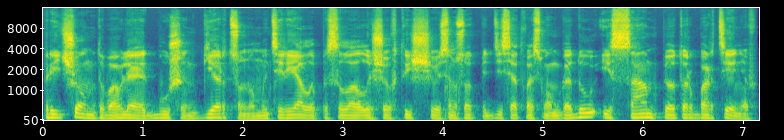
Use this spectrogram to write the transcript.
Причем, добавляет Бушин, Герцену материалы посылал еще в 1858 году и сам Петр Бартенев,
